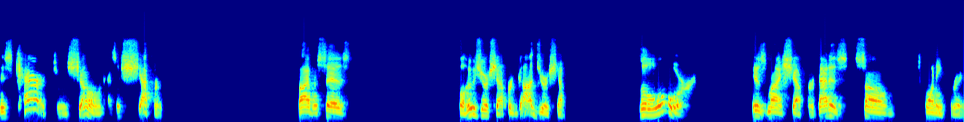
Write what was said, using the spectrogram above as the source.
his character is shown as a shepherd. Bible says, well, who's your shepherd? God's your shepherd. The Lord is my shepherd. That is Psalm 23,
